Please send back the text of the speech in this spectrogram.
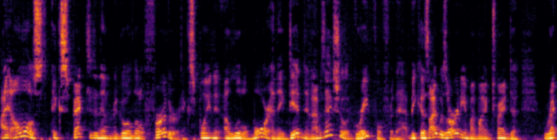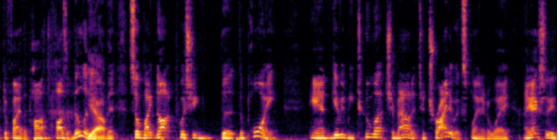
I almost expected them to go a little further and explain it a little more, and they didn't. And I was actually grateful for that because I was already in my mind trying to rectify the plausibility Yeah. of it. So by not pushing the the point and giving me too much about it to try to explain it away, I actually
